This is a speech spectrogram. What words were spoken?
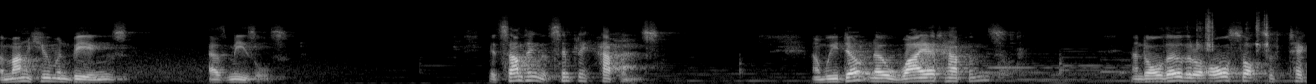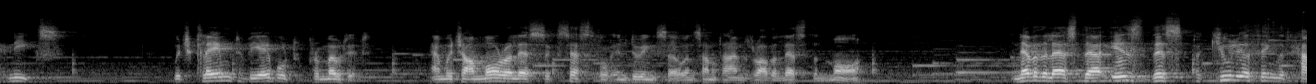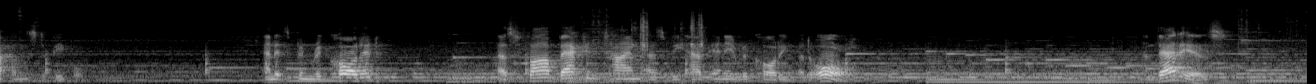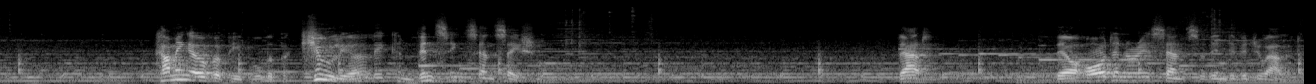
among human beings as measles. It's something that simply happens. And we don't know why it happens. And although there are all sorts of techniques which claim to be able to promote it, and which are more or less successful in doing so, and sometimes rather less than more. Nevertheless, there is this peculiar thing that happens to people. And it's been recorded as far back in time as we have any recording at all. And that is coming over people the peculiarly convincing sensation that their ordinary sense of individuality,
